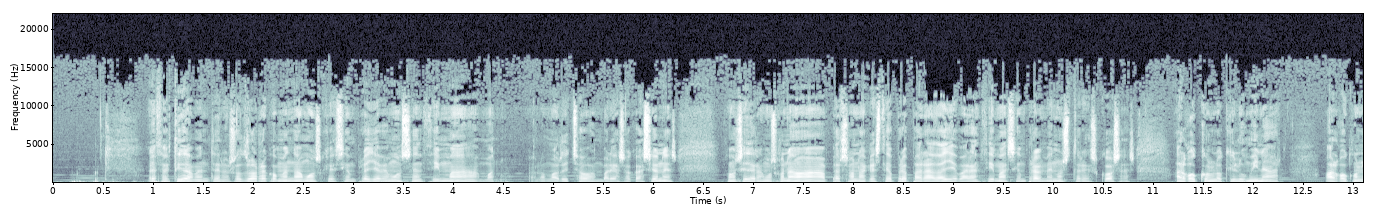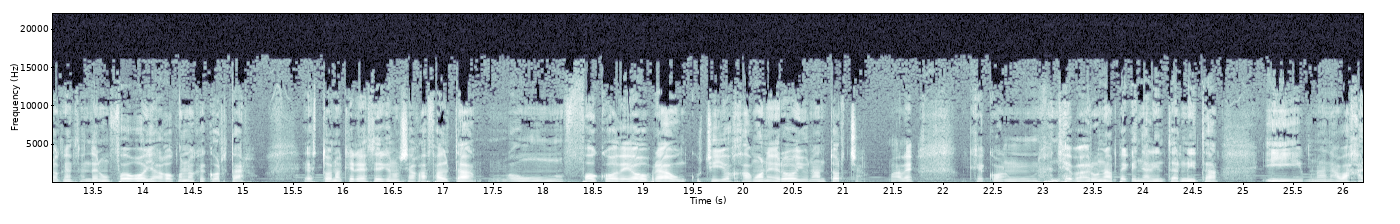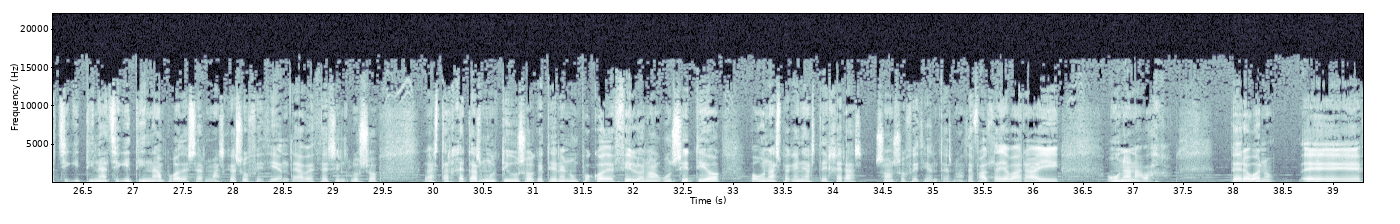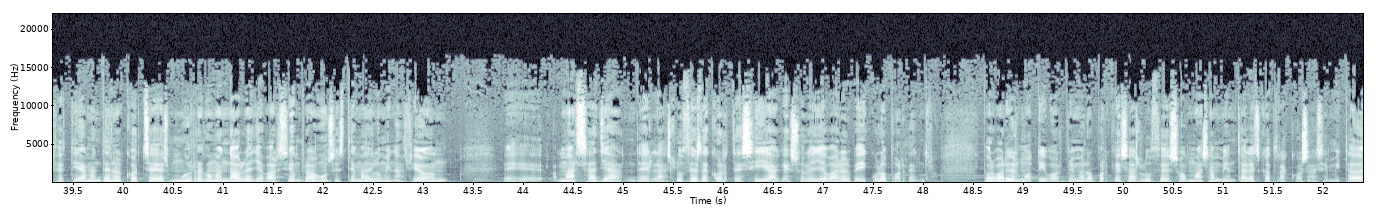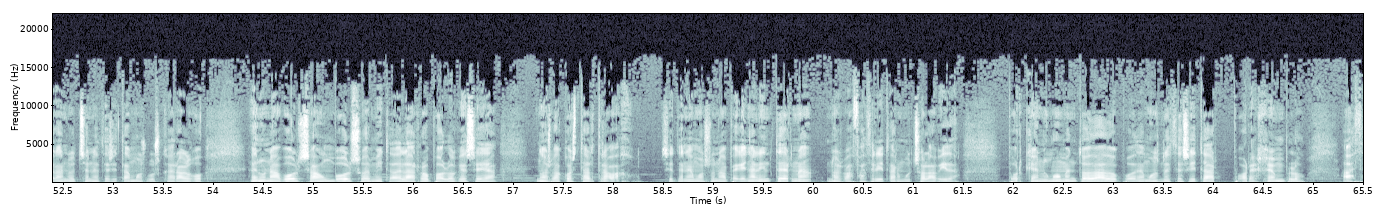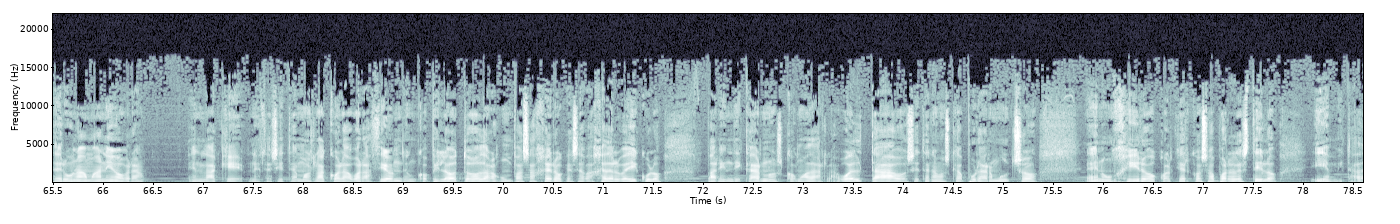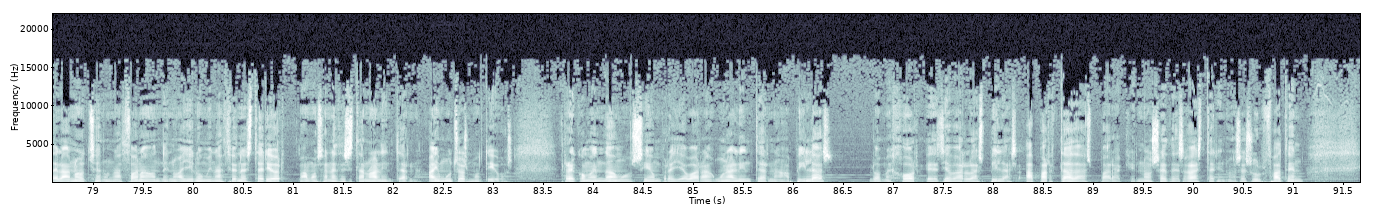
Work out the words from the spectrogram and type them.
Efectivamente, nosotros recomendamos que siempre llevemos encima, bueno, lo hemos dicho en varias ocasiones, consideramos que una persona que esté preparada llevará encima siempre al menos tres cosas. Algo con lo que iluminar, algo con lo que encender un fuego y algo con lo que cortar. Esto no quiere decir que nos haga falta un foco de obra, un cuchillo jamonero y una antorcha, ¿vale? Que con llevar una pequeña linternita y una navaja chiquitina chiquitina puede ser más que suficiente. A veces incluso las tarjetas multiuso que tienen un poco de filo en algún sitio o unas pequeñas tijeras son suficientes, no hace falta llevar ahí una navaja. Pero bueno, eh, efectivamente en el coche es muy recomendable llevar siempre algún sistema de iluminación eh, más allá de las luces de cortesía que suele llevar el vehículo por dentro. Por varios motivos. Primero porque esas luces son más ambientales que otras cosas. Si en mitad de la noche necesitamos buscar algo en una bolsa, un bolso, en mitad de la ropa o lo que sea, nos va a costar trabajo. Si tenemos una pequeña linterna, nos va a facilitar mucho la vida. Porque en un momento dado podemos necesitar, por ejemplo, hacer una maniobra en la que necesitemos la colaboración de un copiloto o de algún pasajero que se baje del vehículo para indicarnos cómo dar la vuelta o si tenemos que apurar mucho en un giro cualquier cosa por el estilo y en mitad de la noche en una zona donde no hay iluminación exterior vamos a necesitar una linterna. Hay muchos motivos. Recomendamos siempre llevar alguna linterna a pilas lo mejor es llevar las pilas apartadas para que no se desgasten y no se sulfaten.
